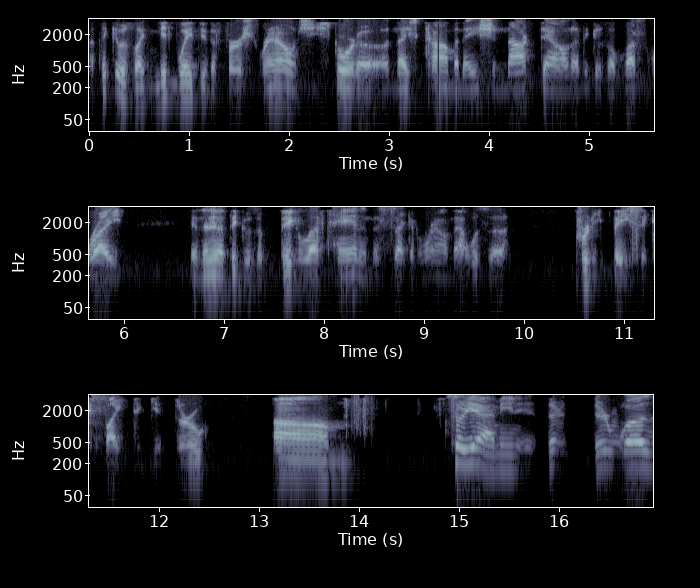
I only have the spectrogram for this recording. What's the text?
I think it was like midway through the first round, she scored a, a nice combination knockdown. I think it was a left right, and then I think it was a big left hand in the second round. That was a pretty basic fight to get through. Um, so yeah, I mean, there there was,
